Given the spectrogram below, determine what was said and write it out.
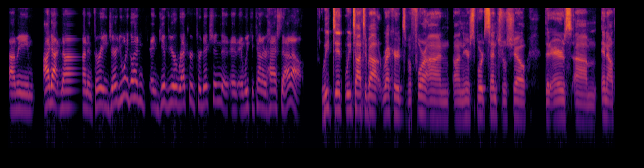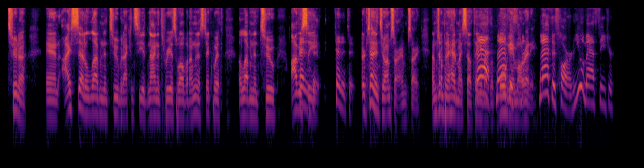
I mean, I got nine and three. Jared, you want to go ahead and, and give your record prediction and, and we can kind of hash that out? We did. We talked about records before on on your Sports Central show that airs um, in Altoona, and I said eleven and two, but I can see it nine and three as well. But I'm going to stick with eleven and two. Obviously, 10 and 2. 10 and 2. Or 10 and 2. I'm sorry. I'm sorry. I'm jumping ahead myself thinking math, about the bowl game is, already. Math is hard. Are you a math teacher?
